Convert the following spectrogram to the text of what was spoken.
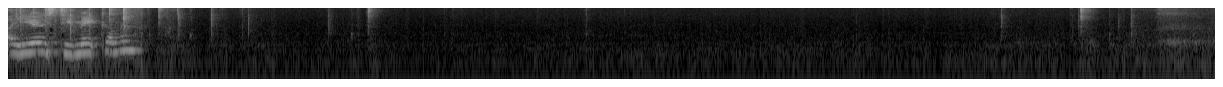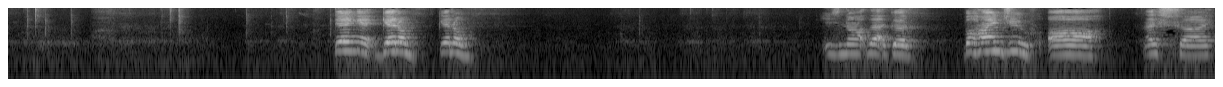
I hear his teammate coming. Dang it, get him, get him. He's not that good. Behind you. Ah, oh, nice try.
